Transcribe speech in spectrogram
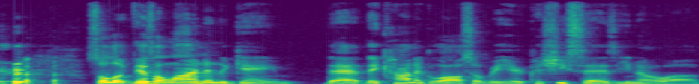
so look, there's a line in the game that they kind of gloss over here because she says, you know, uh,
